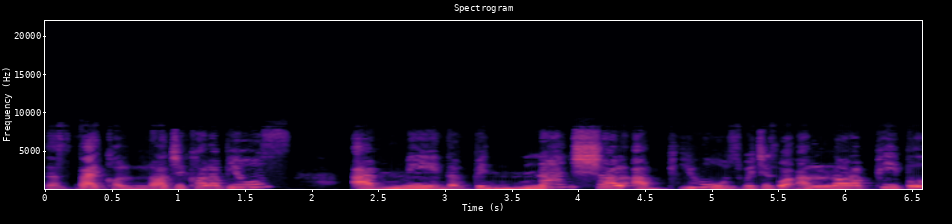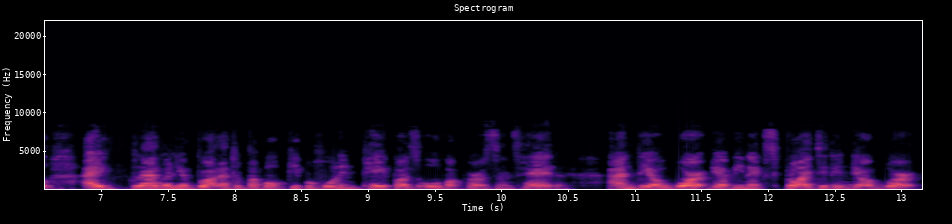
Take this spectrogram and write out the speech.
the psychological abuse, I mean the financial abuse, which is what a lot of people. I'm glad when you brought that up about people holding papers over a person's head and their work. They're being exploited in their work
